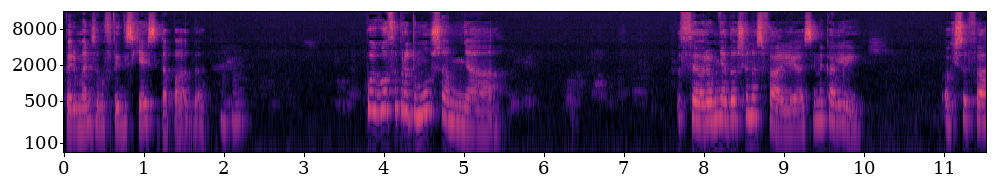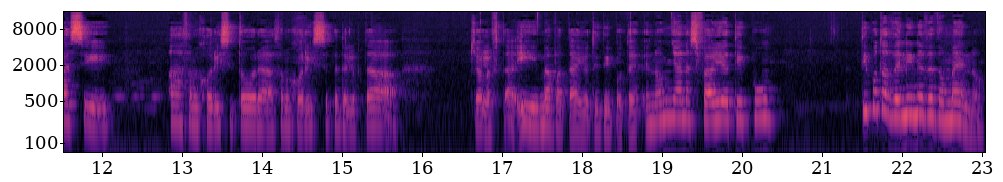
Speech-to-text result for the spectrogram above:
Περιμένεις από αυτή τη σχέση τα πάντα. Που εγώ θα προτιμούσα μια... Θεωρώ μια δόση ανασφάλειας, είναι καλή. Όχι σε φάση «Α, θα με χωρίσει τώρα, θα με χωρίσει σε πέντε λεπτά» και όλα αυτά. Ή με απατάει οτιδήποτε. Ενώ μια ανασφάλεια τύπου τίποτα δεν είναι δεδομένο.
